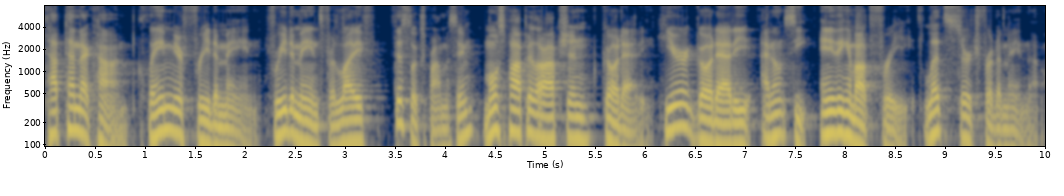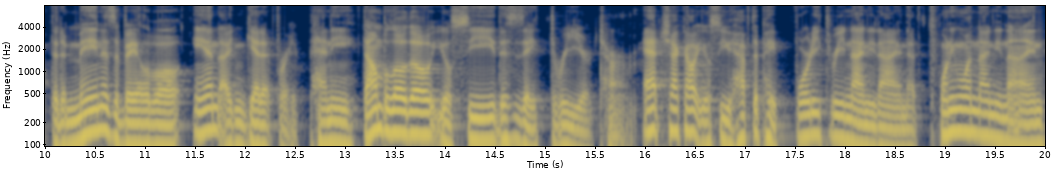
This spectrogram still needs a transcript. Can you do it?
Top10.com, claim your free domain. Free domains for life. This looks promising. Most popular option, GoDaddy. Here at GoDaddy, I don't see anything about free. Let's search for a domain though. The domain is available and I can get it for a penny. Down below though, you'll see this is a three-year term. At checkout, you'll see you have to pay $43.99. That's $21.99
